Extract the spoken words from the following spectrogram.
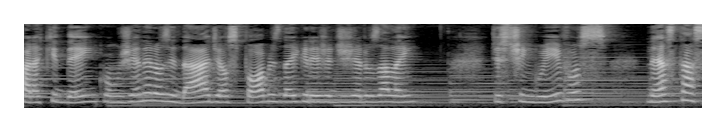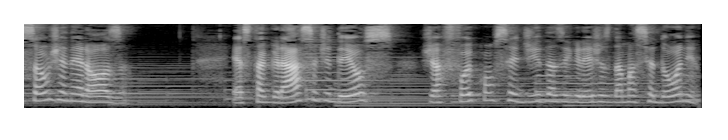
para que deem com generosidade aos pobres da igreja de Jerusalém distingui-vos nesta ação generosa. Esta graça de Deus já foi concedida às igrejas da Macedônia,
